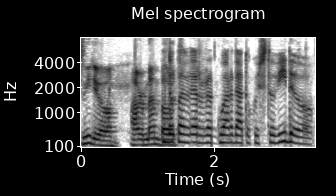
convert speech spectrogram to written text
Video, Dopo aver guardato questo video,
